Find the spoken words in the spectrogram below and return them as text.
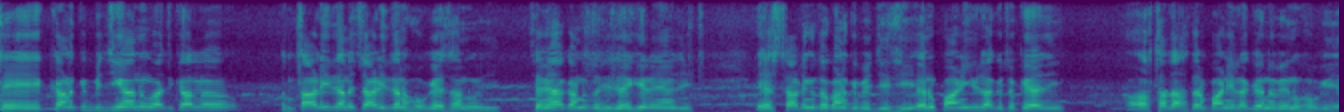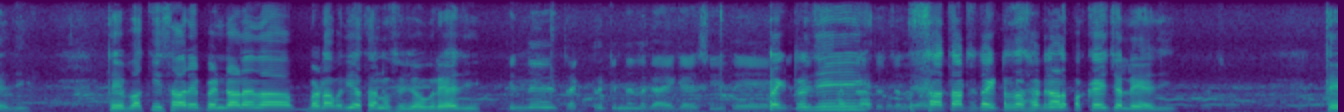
ਤੇ ਕਣਕ ਬੀਜੀਆਂ ਨੂੰ ਅੱਜ ਕੱਲ 45 ਦਿਨ 40 ਦਿਨ ਹੋ ਗਏ ਸਾਨੂੰ ਜੀ। ਜਿਵੇਂ ਆ ਕਣਕ ਤੁਸੀਂ ਦੇਖ ਹੀ ਰਹੇ ਹੋ ਜੀ ਇਹ ਸਟਾਰਟਿੰਗ ਤੋਂ ਕਣਕ ਬੀਜੀ ਸੀ। ਇਹਨੂੰ ਪਾਣੀ ਵੀ ਲੱਗ ਚੁੱਕਿਆ ਜੀ। ਹਫਤਾ 10 ਦਿਨ ਪਾਣੀ ਲੱਗੇ ਨੂੰ ਵੀ ਇਹਨੂੰ ਹੋ ਗਿਆ ਜੀ। ਤੇ ਬਾਕੀ ਸਾਰੇ ਪਿੰਡ ਵਾਲਿਆਂ ਦਾ ਬੜਾ ਵਧੀਆ ਸਾਨੂੰ ਸਹਿਯੋਗ ਰਿਹਾ ਜੀ। ਕਿੰਨੇ ਟਰੈਕਟਰ ਕਿੰਨੇ ਲਗਾਏ ਗਏ ਸੀ ਤੇ ਟਰੈਕਟਰ ਜੀ 7-8 ਟਰੈਕਟਰ ਤਾਂ ਸਾਡੇ ਨਾਲ ਪੱਕਾ ਹੀ ਚੱਲੇ ਆ ਜੀ। ਤੇ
